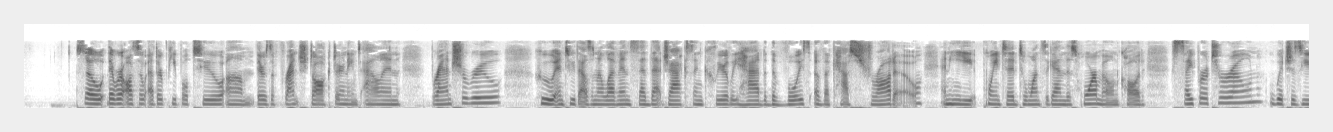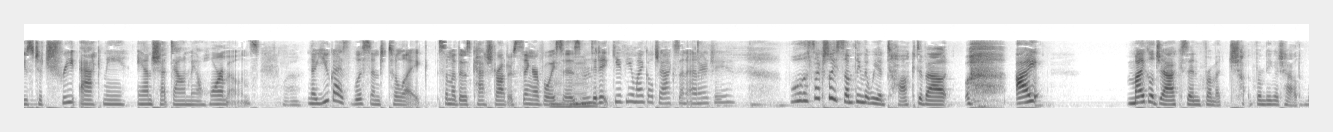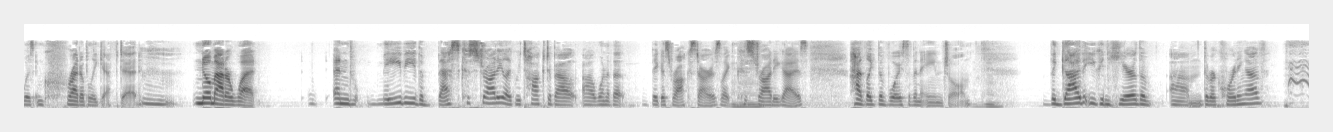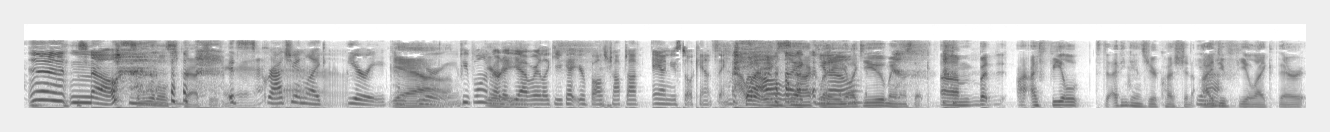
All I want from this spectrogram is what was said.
So there were also other people too. Um, there's a French doctor named Alan Brancheroux who in 2011 said that Jackson clearly had the voice of a castrato, and he pointed to once again this hormone called cyproterone, which is used to treat acne and shut down male hormones. Wow. Now you guys listened to like some of those castrato singer voices. Mm-hmm. Did it give you Michael Jackson energy? Well, that's actually something that we had talked about. I Michael Jackson from a ch- from being a child was incredibly gifted, mm. no matter what. And maybe the best castrati, like we talked about, uh, one of the biggest rock stars, like mm-hmm. castrati guys, had like the voice of an angel. Mm-hmm. The guy that you can hear the um, the recording of Eh, no. It's a little scratchy. it's scratchy and like eerie. yeah. Eerie. People on eerie. Reddit, yeah, where like you get your balls chopped off and you still can't sing that but well. Exactly. Like you, know? like you made a mistake. Um, but I feel, I think to answer your question, yeah. I do feel like there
